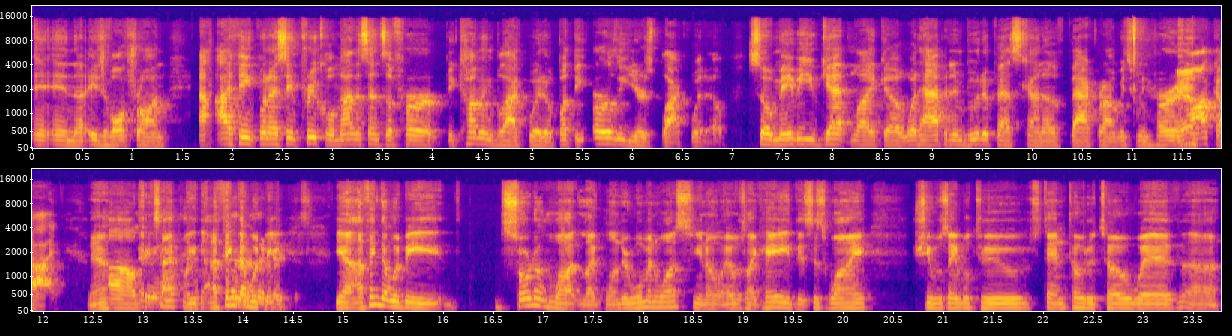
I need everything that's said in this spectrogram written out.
in, in uh, Age of Ultron. I think when I say prequel, not in the sense of her becoming Black Widow, but the early years Black Widow. So maybe you get like uh, what happened in Budapest kind of background between her and yeah. Hawkeye. Yeah, um, exactly. I think that would be. Yeah, I think that would be sort of what like Wonder Woman was. You know, it was like, hey, this is why she was able to stand toe to toe with uh,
